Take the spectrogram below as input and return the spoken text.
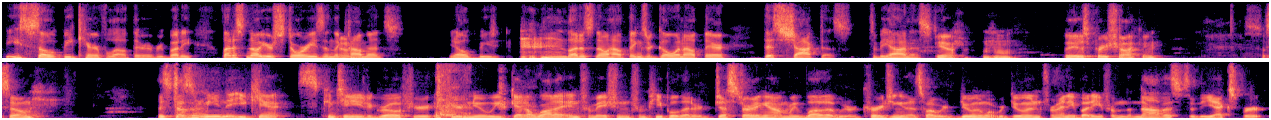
Be so be careful out there, everybody. Let us know your stories in the comments. You know, be let us know how things are going out there. This shocked us, to be honest. Yeah. Mm-hmm. It is pretty shocking. So, so, this doesn't mean that you can't continue to grow if you're if you're new. We get a lot of information from people that are just starting out, and we love it. We're encouraging you. That's why we're doing what we're doing. From anybody from the novice to the expert,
